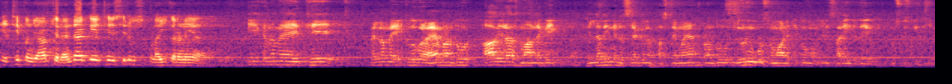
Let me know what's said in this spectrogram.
ਇੱਥੇ ਪੰਜਾਬ 'ਚ ਰਹਿੰਦਾ ਕਿ ਇੱਥੇ ਸਿਰਫ ਸਪਲਾਈ ਕਰਨੇ ਆ? ਇਹ ਕਹਿੰਦਾ ਮੈਂ ਇੱਥੇ ਪਹਿਲਾਂ ਮੈਂ ਇੱਕ ਦੋ ਵਾਰ ਆਇਆ, ਪਰੰਤੂ ਆਹ ਜਿਹੜਾ ਸਮਾਨ ਲੈ ਕੇ ਹਿੱਲਾਲੀ ਨੇ ਦੱਸਿਆ ਕਿ ਮੈਂ ਫਸਟ ਟਾਈਮ ਆਇਆ, ਪਰੰਤੂ ਡਿਊਰਿੰਗ ਪੋਸਟ ਰਿਮਾਂਡ ਇਹ ਤੋਂ ਇਹ ਸਾਰੀ ਜਿਹੜੇ ਪੁੱਛਗਿੱਛ ਕੀਤੀ ਹੈ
